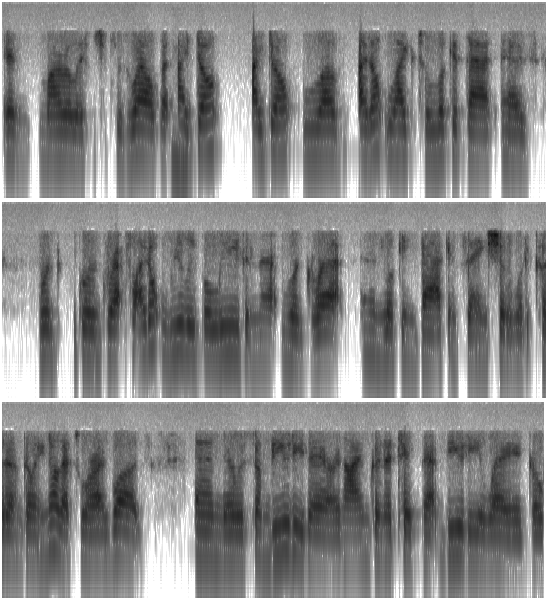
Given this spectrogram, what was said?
in my relationships as well. But mm-hmm. I don't, I don't love, I don't like to look at that as regretful. I don't really believe in that regret and looking back and saying shoulda, woulda, coulda. I'm going, no, that's where I was and there was some beauty there and i'm going to take that beauty away and go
